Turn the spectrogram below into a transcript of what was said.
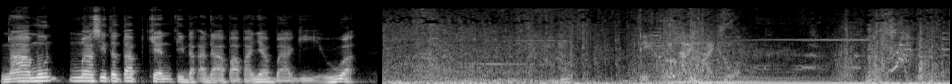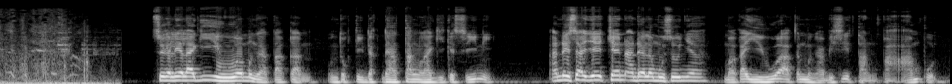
Namun, masih tetap Chen tidak ada apa-apanya bagi Hua. Sekali lagi Hua mengatakan untuk tidak datang lagi ke sini. Andai saja Chen adalah musuhnya, maka Yihua akan menghabisi tanpa ampun.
